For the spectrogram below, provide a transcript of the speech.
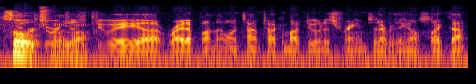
So Works really George well. just do a uh, write up on that one time, talking about doing his frames and everything else like that.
